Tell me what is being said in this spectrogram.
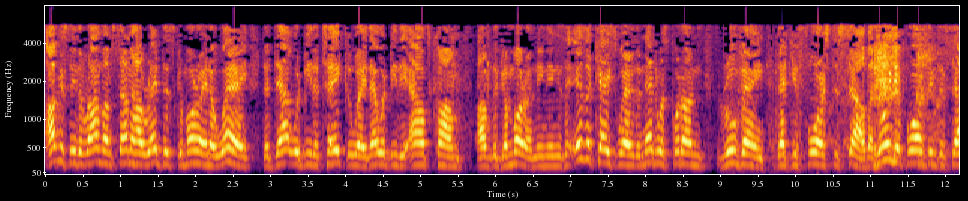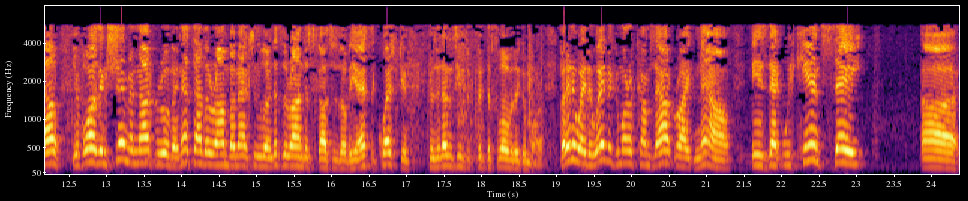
obviously the Rambam somehow read this Gemara in a way that that would be the takeaway, that would be the outcome of the Gemara, meaning there is a case where the Ned was put on Ruvain that you forced to sell, but who are you forcing to sell? You're forcing Shimon, not Ruvain. That's how the Rambam actually learned, that's the Ram discusses over here. That's the question, because it doesn't seem to fit the flow of the Gemara. But anyway, the way the Gemara comes out right now is that we can't say uh,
